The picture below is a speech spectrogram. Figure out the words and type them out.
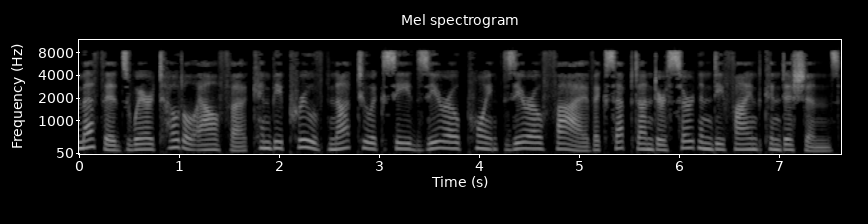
Methods where total alpha can be proved not to exceed 0.05 except under certain defined conditions.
